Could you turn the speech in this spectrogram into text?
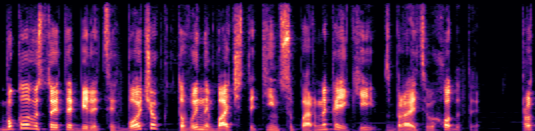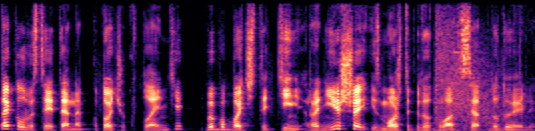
Бо коли ви стоїте біля цих бочок, то ви не бачите тінь суперника, який збирається виходити. Проте, коли ви стоїте на куточок в пленті, ви побачите тінь раніше і зможете підготуватися до дуелі.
